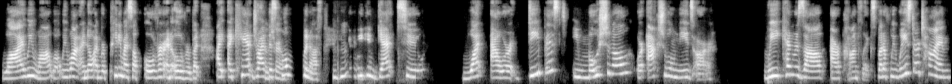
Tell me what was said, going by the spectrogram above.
why we want what we want. I know I'm repeating myself over and over, but I I can't drive So this true. home enough. Mhm. If we can get to what our deepest emotional or actual needs are, we can resolve our conflicts. But if we waste our time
